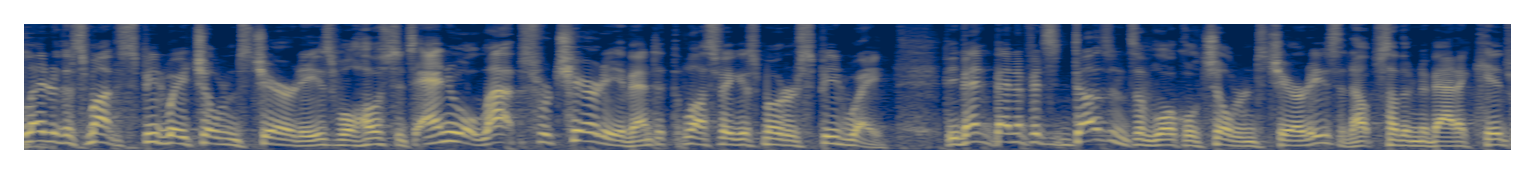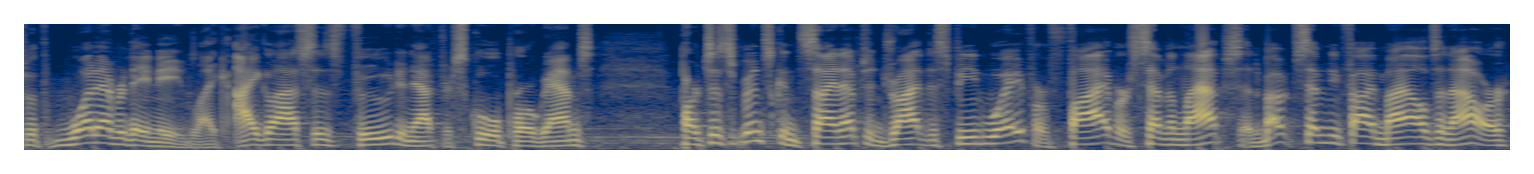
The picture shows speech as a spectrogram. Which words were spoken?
Later this month, Speedway Children's Charities will host its annual Laps for Charity event at the Las Vegas Motor Speedway. The event benefits dozens of local children's charities that help Southern Nevada kids with whatever they need, like eyeglasses, food, and after school programs. Participants can sign up to drive the Speedway for five or seven laps at about 75 miles an hour.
